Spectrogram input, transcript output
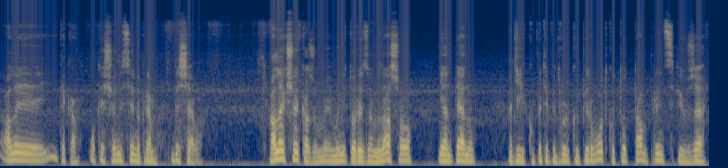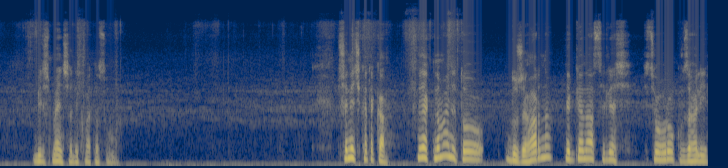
але і така, поки що не сильно прям дешева. Але якщо я кажу, ми монітори візьмемо з нашого і антенну, а тільки купити під рульку і підводку, то там, в принципі, вже більш-менш адекватна сума. Пшеничка така. Ну, як на мене, то дуже гарна, як для нас і для цього року взагалі.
